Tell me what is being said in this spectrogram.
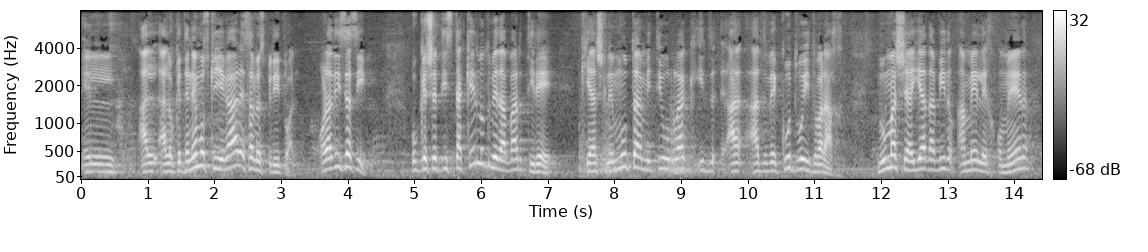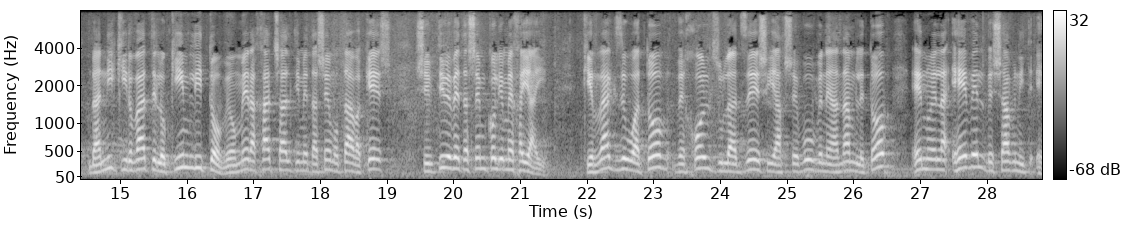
el, a lo que tenemos que llegar es a lo espiritual. Ahora dice así, tiré כי השלמות האמיתי הוא רק הדבקות בו יתברך. והוא מה שהיה דוד המלך אומר, ואני קרבת אלוקים לי טוב, ואומר אחת שאלתי מאת השם אותה אבקש, שבתי בבית השם כל ימי חיי. כי רק זהו הטוב, וכל זולת זה שיחשבו בני אדם לטוב, אינו אלא הבל ושב נטעה.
